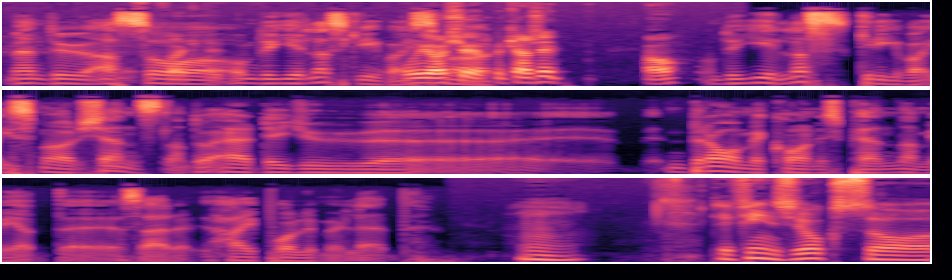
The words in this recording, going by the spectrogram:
Men du, alltså Faktiskt. om du gillar skriva i Och jag smör, köper kanske ja. Om du gillar skriva i smörkänslan, då är det ju eh, en bra mekanisk penna med eh, så här high polymer LED. Mm. Det finns ju också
